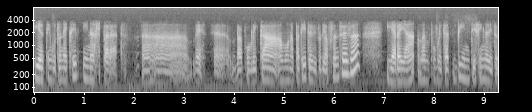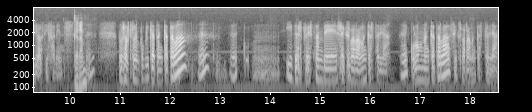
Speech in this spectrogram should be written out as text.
i ha tingut un èxit inesperat. Uh, bé, eh, va publicar amb una petita editorial francesa i ara ja l'han publicat 25 editorials diferents. Caram. Eh? Nosaltres l'hem publicat en català eh? Eh? I després també Sex Barral en castellà. Eh? Columna en català, Sex Barral en castellà.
